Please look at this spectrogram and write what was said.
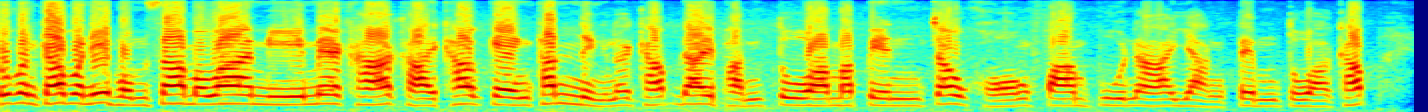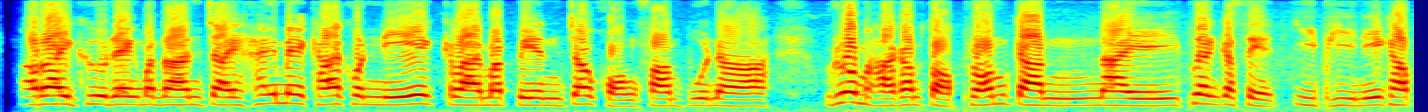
ทุกคนครับวันนี้ผมทราบมาว่ามีแม่ค้าขายข้าวแกงท่านหนึ่งนะครับได้ผันตัวมาเป็นเจ้าของฟาร์มปูนาอย่างเต็มตัวครับ อะไรคือแรงบันดาลใจให้แม่ค้าคนนี้กลายมาเป็นเจ้าของฟาร์มปูนา ร่วมหาคำตอบพร้อมกันในเพื่อนเกษตร EP นี้ครับ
